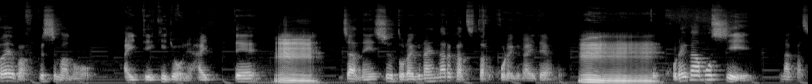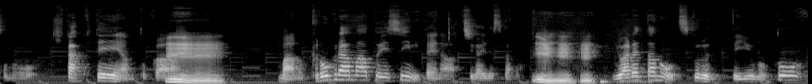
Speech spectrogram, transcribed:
例えば福島の IT 企業に入って、うん。じゃあ年収どれぐらいになるかっつったらこれぐらいだよね。うんうんうん。でこれがもし、なんかその企画提案とか、うんうん。まああの、プログラマーと SE みたいな違いですかね。うんうんうん。言われたのを作るっていうのと、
